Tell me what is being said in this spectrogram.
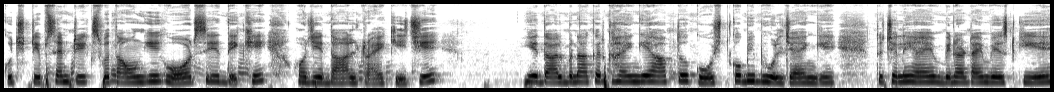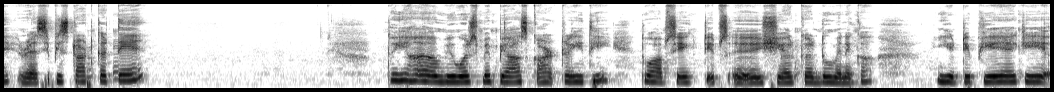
कुछ टिप्स एंड ट्रिक्स बताऊँगी, गौर से देखें और ये दाल ट्राई कीजिए। ये दाल बनाकर खाएँगे आप तो गोश्त को भी भूल जाएँगे। तो चले, आए बिना टाइम वेस्ट किए रेसिपी स्टार्ट करते हैं। तो यहाँ व्यूवर्स में प्याज काट रही थी तो आपसे एक टिप्स शेयर कर दूँ मैंने कहा। ये टिप ये है कि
